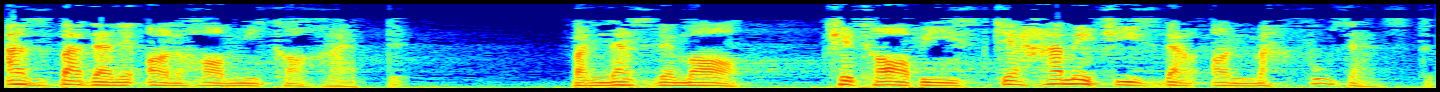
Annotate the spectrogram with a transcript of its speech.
از بدن آنها میکاهد. و نزد ما کتابی است که همه چیز در آن محفوظ است.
